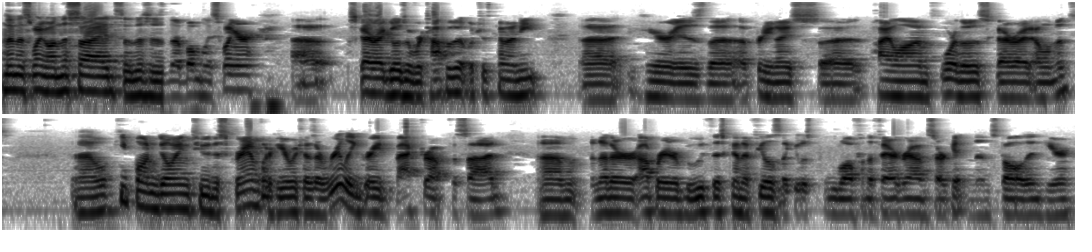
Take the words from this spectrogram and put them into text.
then the swing on this side, so this is the Bumbly Swinger. Uh, Skyride goes over top of it, which is kind of neat. Uh, here is the a pretty nice uh, pylon for those Skyride elements. Uh, we'll keep on going to the Scrambler here, which has a really great backdrop facade. Um, another operator booth. This kind of feels like it was pulled off of the fairground circuit and installed in here,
